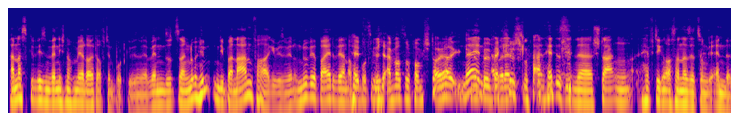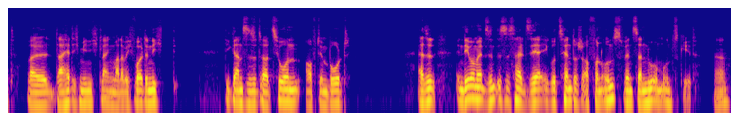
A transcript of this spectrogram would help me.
anders gewesen, wenn nicht noch mehr Leute auf dem Boot gewesen wären. Wenn sozusagen nur hinten die Bananenfahrer gewesen wären und nur wir beide wären auf dem Boot Hättest du mich einfach so vom Steuerknüppel aber dann, weggeschlagen. dann hätte es in einer starken, heftigen Auseinandersetzung geendet, weil da hätte ich mich nicht klein gemacht, aber ich wollte nicht die ganze Situation auf dem Boot. Also in dem Moment sind ist es halt sehr egozentrisch auch von uns, wenn es dann nur um uns geht. Ja?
